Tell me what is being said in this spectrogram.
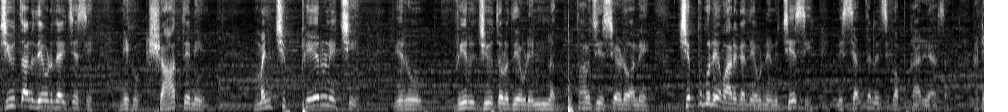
జీవితాన్ని దేవుడు దయచేసి నీకు ఖ్యాతిని మంచి పేరునిచ్చి వీరు వీరు జీవితంలో దేవుడు ఎన్ని అద్భుతాలు చేశాడు అని చెప్పుకునే వారిగా దేవుడు నేను చేసి నీ సెంత నిలిచి గొప్ప కార్యాస అంటే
